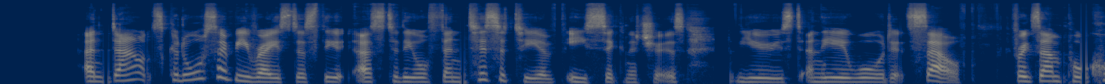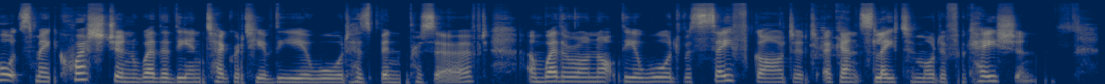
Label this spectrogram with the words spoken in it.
And doubts could also be raised as, the, as to the authenticity of e signatures used and the award itself. For example, courts may question whether the integrity of the award has been preserved and whether or not the award was safeguarded against later modification.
